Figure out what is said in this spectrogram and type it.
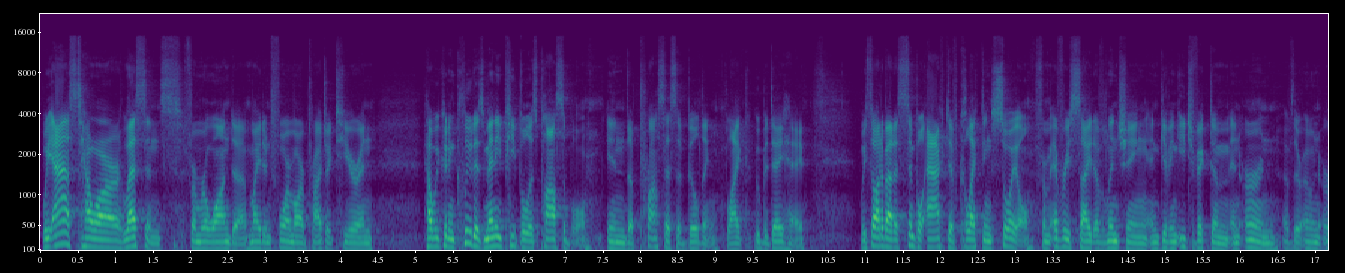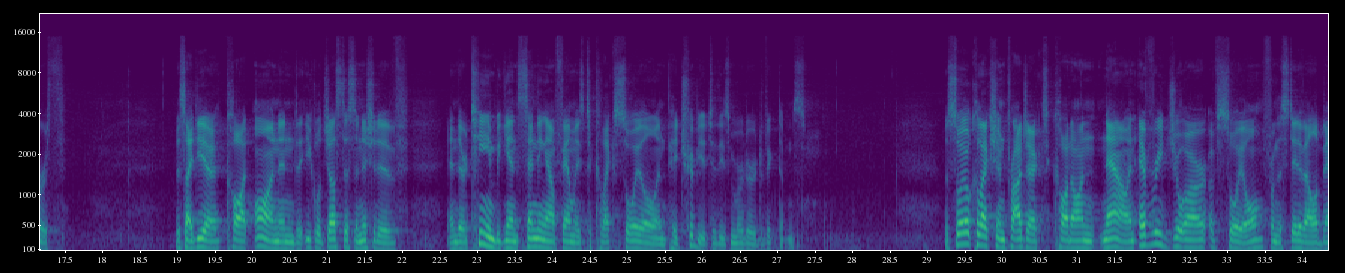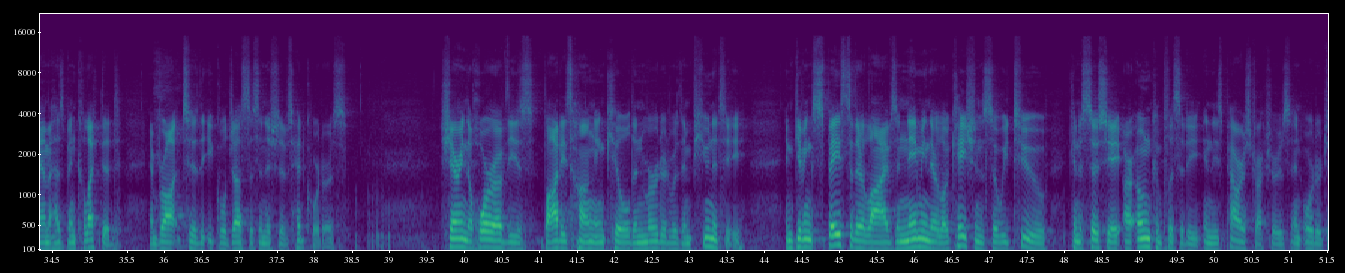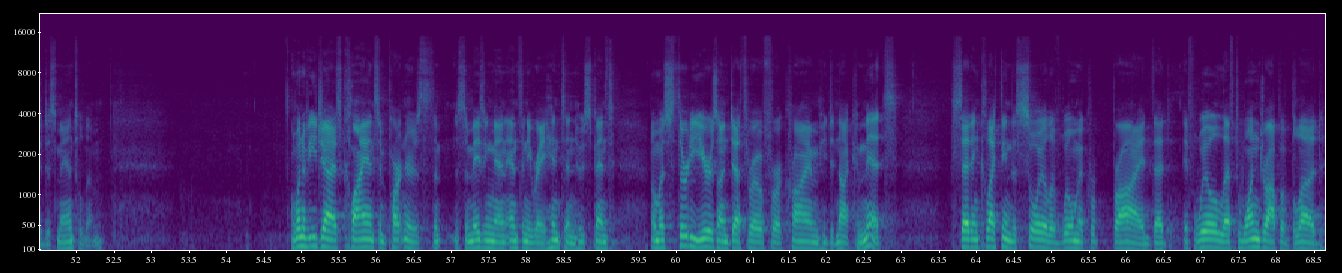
We asked how our lessons from Rwanda might inform our project here and how we could include as many people as possible in the process of building, like Ubudehe. We thought about a simple act of collecting soil from every site of lynching and giving each victim an urn of their own earth. This idea caught on, and the Equal Justice Initiative and their team began sending out families to collect soil and pay tribute to these murdered victims. The soil collection project caught on now, and every jar of soil from the state of Alabama has been collected and brought to the Equal Justice Initiative's headquarters. Sharing the horror of these bodies hung and killed and murdered with impunity, and giving space to their lives and naming their locations so we too can associate our own complicity in these power structures in order to dismantle them. One of EJI's clients and partners, this amazing man, Anthony Ray Hinton, who spent almost 30 years on death row for a crime he did not commit, said in collecting the soil of Will McBride that if Will left one drop of blood,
